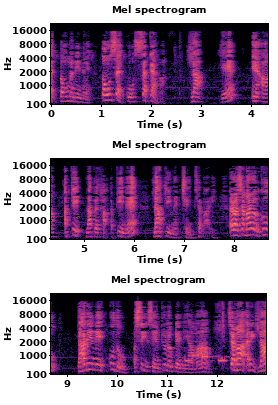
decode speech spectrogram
23မိနစ်နဲ့39စက္ကန့်ပါလာ ရဲ့အင်အားအပြည့်လာပက်ခအပြည့်နဲ့လာပြည့်မဲ့အချိန်ဖြစ်ပါတယ်အဲ့တော့ဆရာမတို့အခုလာပြည့်နေ့ကုသိုလ်အစီအစဉ်ပြုလုပ်တဲ့နေရာမှာဆရာမအဲ့ဒီလာ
